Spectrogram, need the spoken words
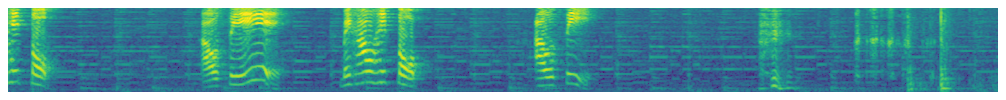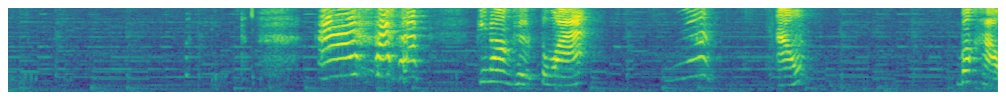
ให้ตบ เอาสิไม่เข้าให้ตบ เอาสิพี่น้องถือตัว เอาบ่เข่า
